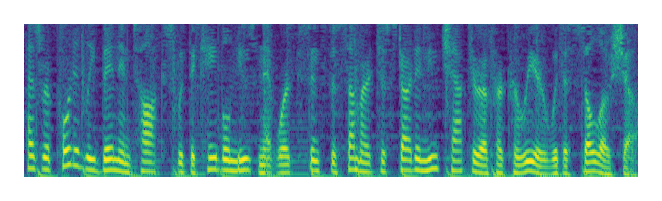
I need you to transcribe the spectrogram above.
has reportedly been in talks with the cable news network since the summer to start a new chapter of her career with a solo show.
